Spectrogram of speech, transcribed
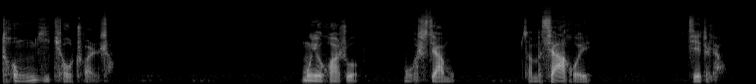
同一条船上。木有话说，我是贾木，咱们下回接着聊。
